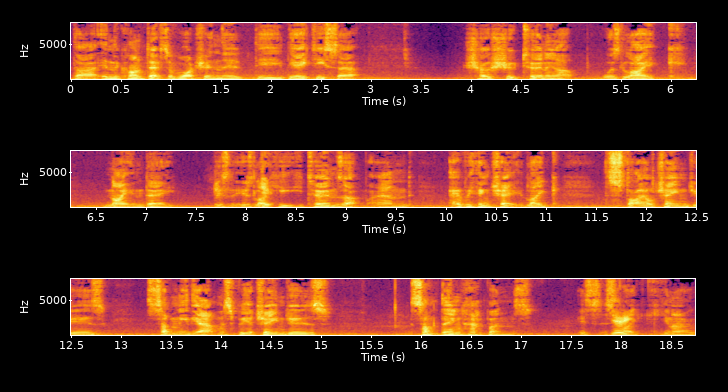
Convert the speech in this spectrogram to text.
That in the context of watching the the, the AT set, Choshu turning up was like night and day. Is is like he, he turns up and everything cha- like the style changes. Suddenly the atmosphere changes. Something happens. It's, it's Yeah. like you know.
